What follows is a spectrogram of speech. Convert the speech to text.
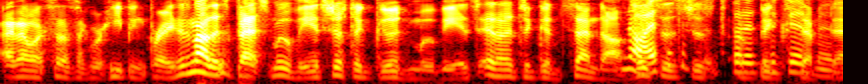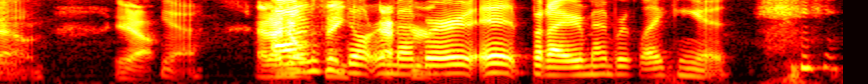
I know it sounds like we're heaping praise. It's not his best movie. It's just a good movie. It's and it's a good send off. No, this is just a it's a big step movie. down. Yeah. Yeah. And I, I don't honestly think don't after- remember it, but I remember liking it.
